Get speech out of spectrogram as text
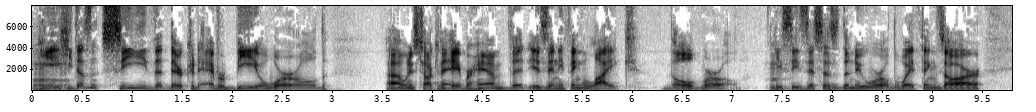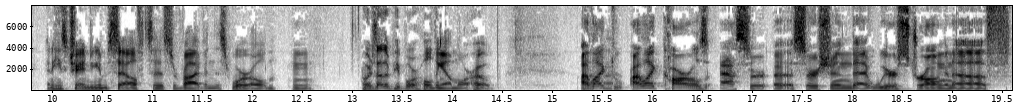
He he doesn't see that there could ever be a world uh, when he's talking to Abraham that is anything like the old world. He sees this as the new world, the way things are, and he's changing himself to survive in this world. Whereas other people are holding out more hope. I liked I like Carl's asser- uh, assertion that we're strong enough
